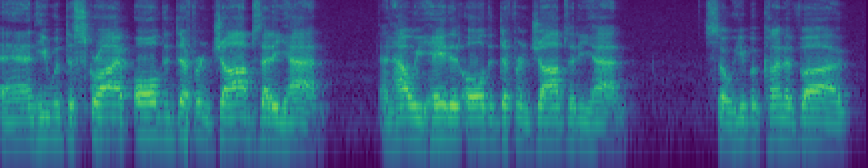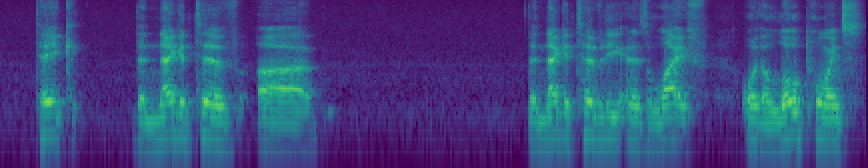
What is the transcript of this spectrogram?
and he would describe all the different jobs that he had and how he hated all the different jobs that he had. So he would kind of uh, take the negative, uh, the negativity in his life or the low points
